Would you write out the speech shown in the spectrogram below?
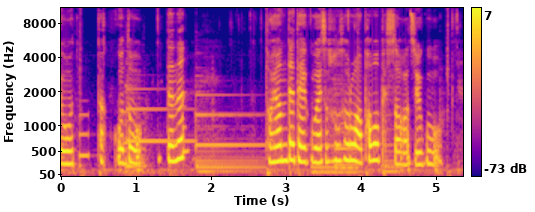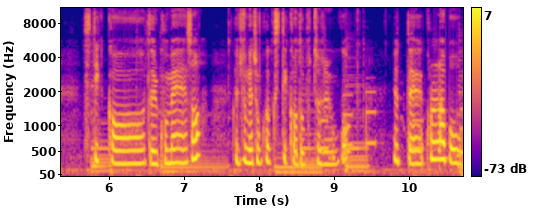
요 닦고도 이때는 더 현대 대구에서 소소로와 팝업했어가지고 스티커들 구매해서 그 중에 족각 스티커도 붙여주고 이때 콜라보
